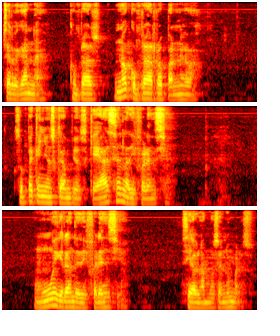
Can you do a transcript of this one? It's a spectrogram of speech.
ser vegana, comprar, no comprar ropa nueva. Son pequeños cambios que hacen la diferencia. Muy grande diferencia si hablamos en números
